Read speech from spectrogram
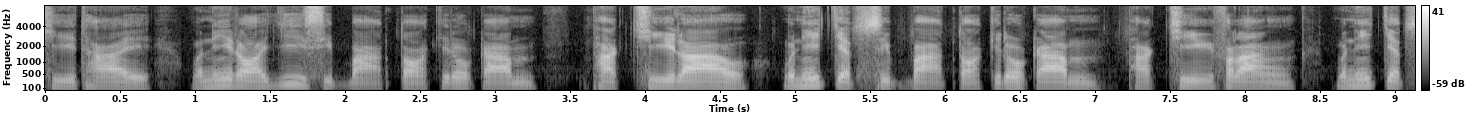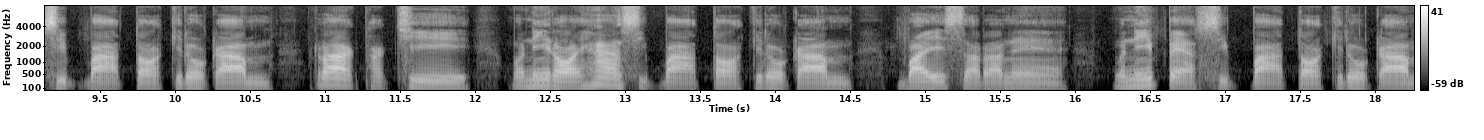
ชีไทย วันนี้ 120 บาทต่อกิโลกรัม ผักชีลาว วันนี้ 70 บาทต่อกิโลกรัม ผักชีฝรั่ง วันนี้ 70 บาทต่อกิโลกรัม รากผักชี วันนี้ 150 บาทต่อกิโลกรัม ใบสะระแหน่ วันนี้ 80 บาทต่อกิโลกรัม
